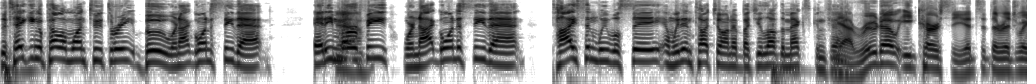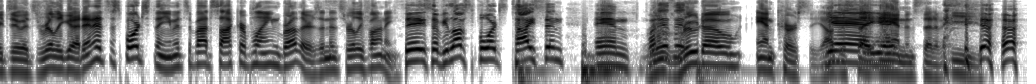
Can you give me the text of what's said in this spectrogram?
the Taking of Pelham 1, 2, 3, boo, we're not going to see that. Eddie Yeah. Murphy, we're not going to see that. Tyson, we will see, and we didn't touch on it, but you love the Mexican film. Yeah, Rudo E. Kersey. It's at the Ridgeway too. It's really good. And it's a sports theme. It's about soccer playing brothers, and it's really funny. See, so if you love sports, Tyson and what Ru- is it? Rudo and Kersey. I'll Yeah, just say yeah. and instead of E.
